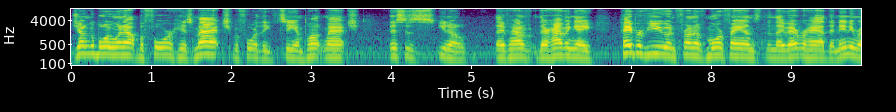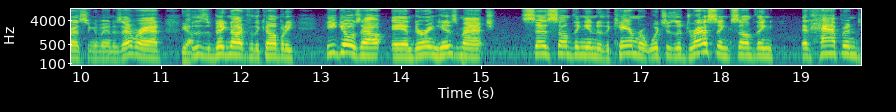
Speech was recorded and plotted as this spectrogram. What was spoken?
Jungle Boy went out before his match, before the CM Punk match. This is, you know, they've have they're having a pay per view in front of more fans than they've ever had, than any wrestling event has ever had. Yeah. So this is a big night for the company. He goes out and during his match says something into the camera, which is addressing something that happened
